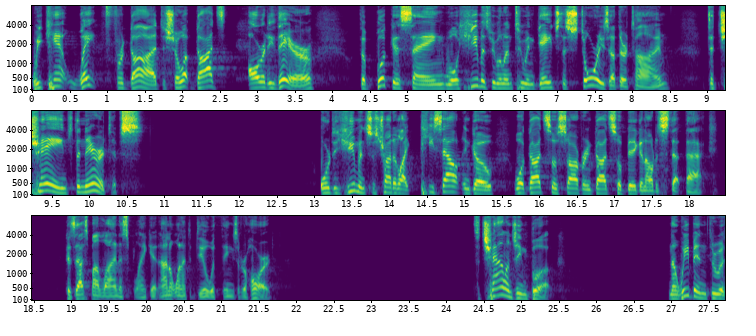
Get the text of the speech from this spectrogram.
We can't wait for God to show up. God's already there. The book is saying, will humans be willing to engage the stories of their time to change the narratives? Or do humans just try to like peace out and go, well, God's so sovereign, God's so big, and I'll just step back? Because that's my Linus blanket, and I don't want to have to deal with things that are hard. It's a challenging book. Now we've been through a,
